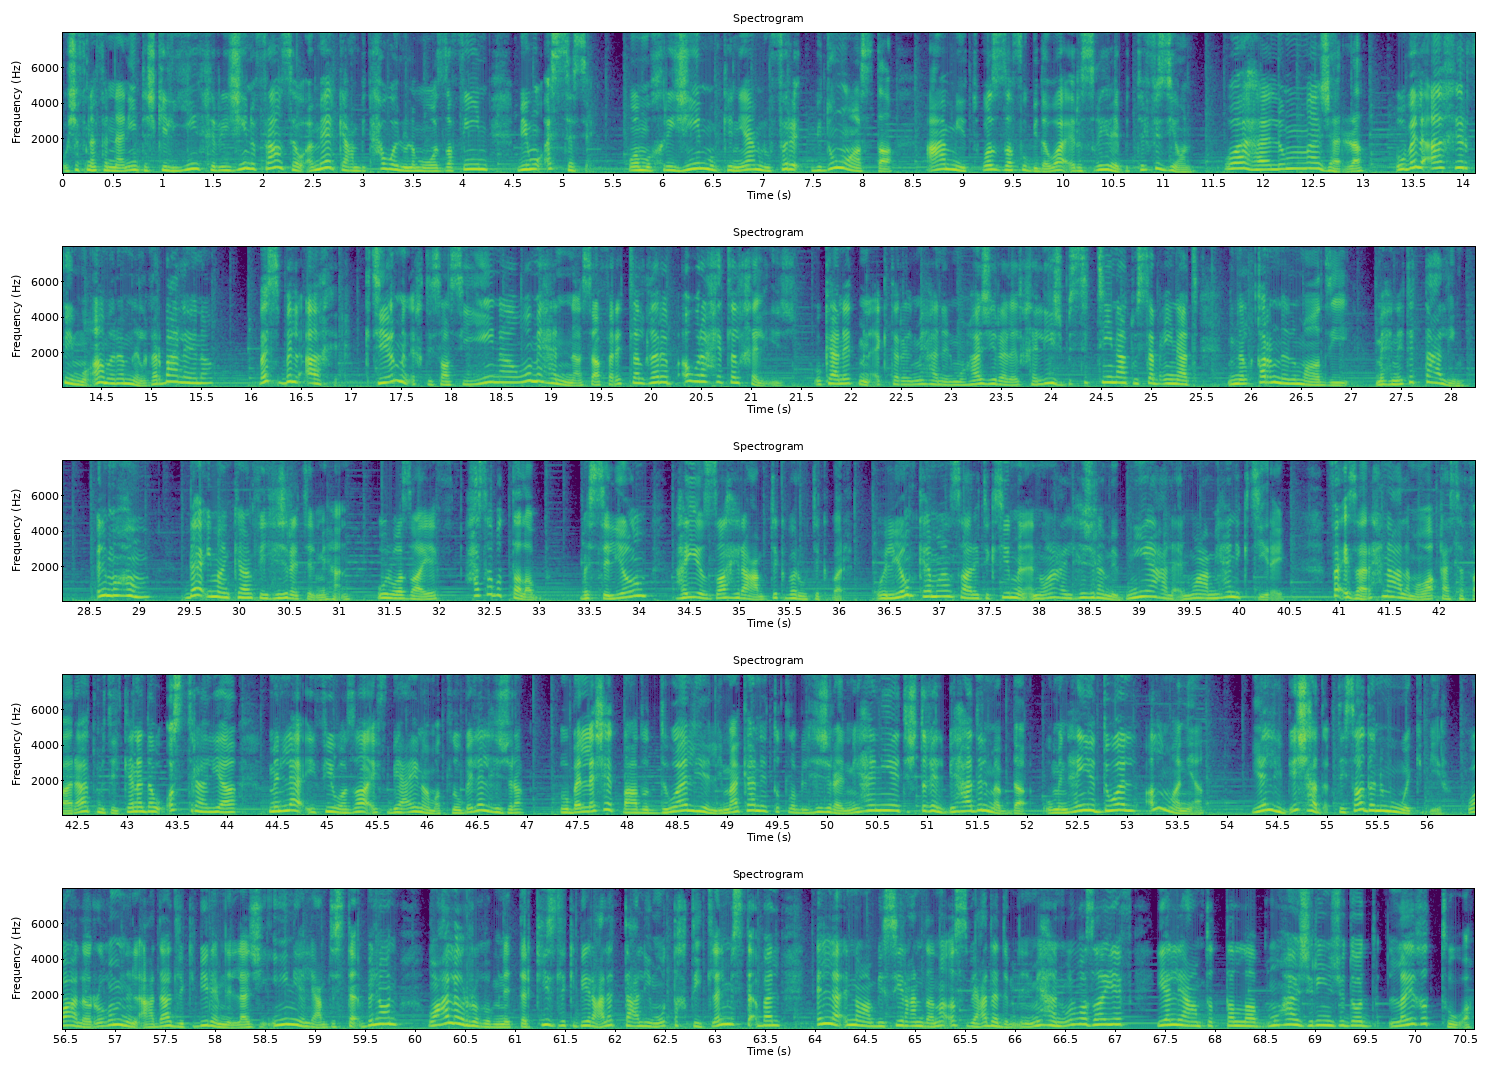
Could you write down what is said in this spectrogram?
وشفنا فنانين تشكيليين خريجين فرنسا وأمريكا عم بيتحولوا لموظفين بمؤسسة. ومخرجين ممكن يعملوا فرق بدون واسطة عم يتوظفوا بدوائر صغيرة بالتلفزيون. وهلم جرة وبالآخر في مؤامرة من الغرب علينا. بس بالآخر كتير من اختصاصيينا ومهننا سافرت للغرب أو راحت للخليج. وكانت من أكثر المهن المهاجرة للخليج بالستينات والسبعينات من القرن الماضي مهنة التعليم. المهم دائما كان في هجرة المهن والوظائف حسب الطلب. بس اليوم هي الظاهرة عم تكبر وتكبر. واليوم كمان صارت كثير من أنواع الهجرة مبنية على أنواع مهن كثيرة. فإذا رحنا على مواقع سفارات مثل كندا وأستراليا منلاقي في وظائف بعينها مطلوبة للهجرة. وبلشت بعض الدول يلي ما كانت تطلب الهجرة المهنية تشتغل بهذا المبدأ ومن هي الدول؟ ألمانيا. يلي بيشهد اقتصادها نمو كبير وعلى الرغم من الأعداد الكبيرة من اللاجئين يلي عم تستقبلهم وعلى الرغم من التركيز الكبير على التعليم والتخطيط للمستقبل إلا أنه عم بيصير عندها نقص بعدد من المهن والوظائف يلي عم تتطلب مهاجرين جدد ليغطوها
